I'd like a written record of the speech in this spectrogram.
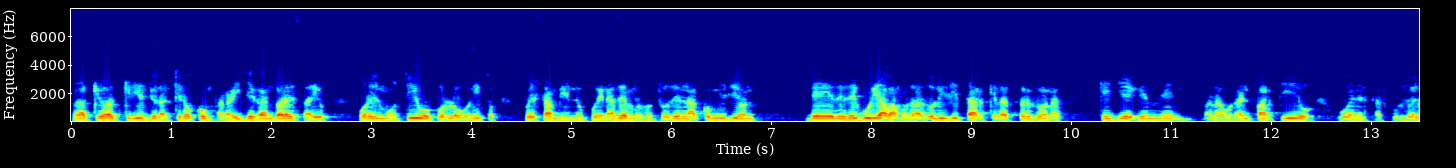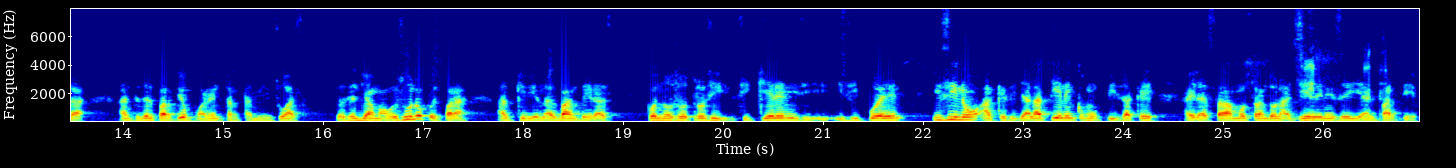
no la quiero adquirir, yo la quiero comprar ahí llegando al estadio por el motivo, por lo bonito, pues también lo pueden hacer. Nosotros en la comisión de, de seguridad vamos a solicitar que las personas que lleguen a la hora del partido o en el transcurso de la, antes del partido puedan entrar también su asa. Entonces el llamado es uno, pues para adquirir las banderas con nosotros si, si quieren y si, y si pueden, y si no, a que si ya la tienen como pisa que ahí la estaba mostrando, la lleven ese día del partido.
